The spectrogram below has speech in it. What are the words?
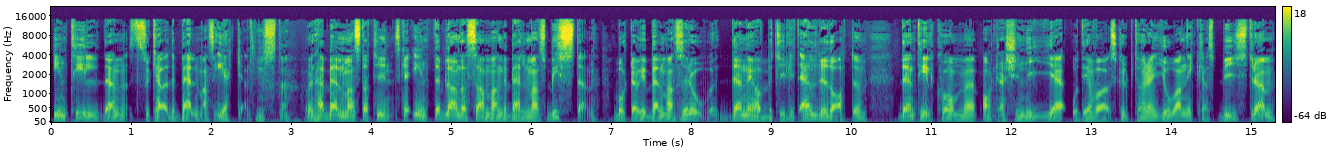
intill den så kallade Bellmanseken. Just det. Och den här Bellmanstatyn ska inte blandas samman med Bellmansbysten borta vid Bellmansro. Den är av betydligt äldre datum. Den tillkom eh, 1829 och det var skulptören Johan Niklas Byström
